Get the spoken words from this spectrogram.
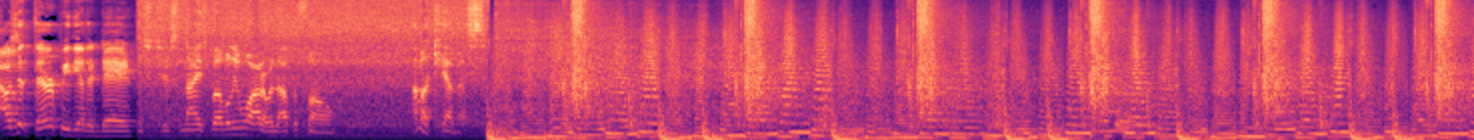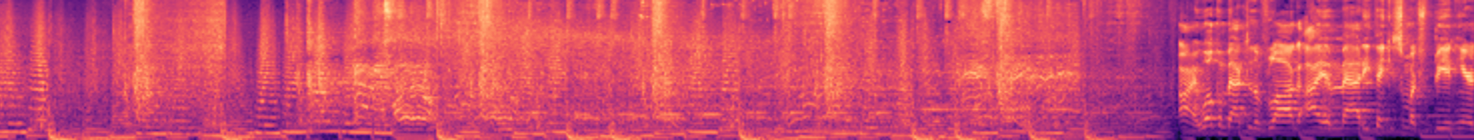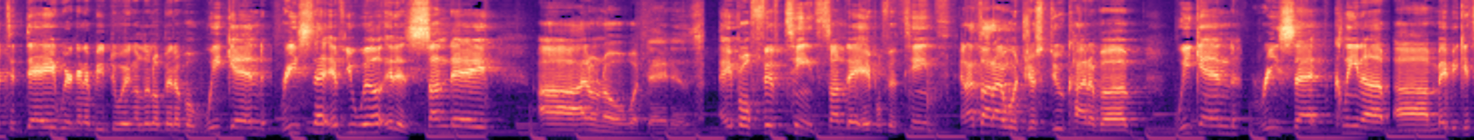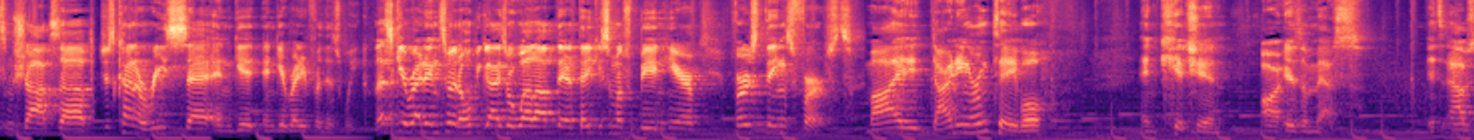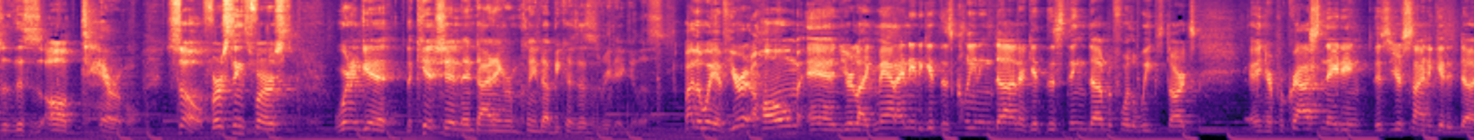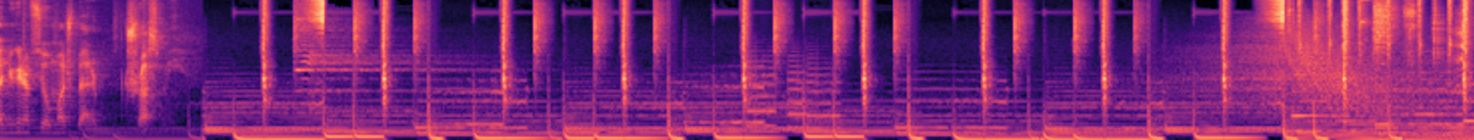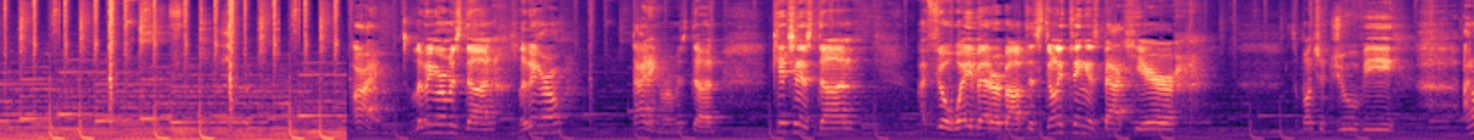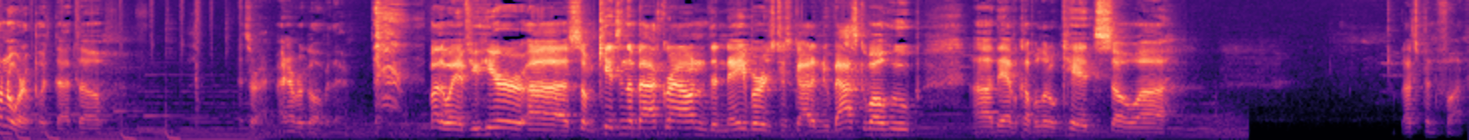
I was at therapy the other day. It's just nice bubbly water without the foam. I'm a chemist. Vlog. I am Matty. Thank you so much for being here. Today, we're gonna be doing a little bit of a weekend reset, if you will. It is Sunday. Uh, I don't know what day it is. April 15th, Sunday, April 15th. And I thought I would just do kind of a weekend reset, clean up, uh, maybe get some shots up, just kind of reset and get and get ready for this week. Let's get right into it. I hope you guys are well out there. Thank you so much for being here. First things first, my dining room table and kitchen are is a mess. It's absolutely, this is all terrible. So first things first, we're gonna get the kitchen and dining room cleaned up because this is ridiculous. By the way, if you're at home and you're like, man, I need to get this cleaning done or get this thing done before the week starts, and you're procrastinating, this is your sign to get it done. You're gonna feel much better. Trust me. Kitchen is done. I feel way better about this. The only thing is back here, it's a bunch of juvie. I don't know where to put that though. It's all right, I never go over there. By the way, if you hear uh, some kids in the background, the neighbors just got a new basketball hoop. Uh, they have a couple little kids, so uh, that's been fun.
